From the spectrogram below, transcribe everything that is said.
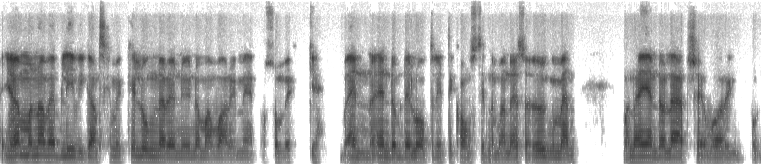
Ja, man har väl blivit ganska mycket lugnare nu när man varit med på så mycket. Ändå om det låter lite konstigt när man är så ung, men man har ändå lärt sig att vara på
